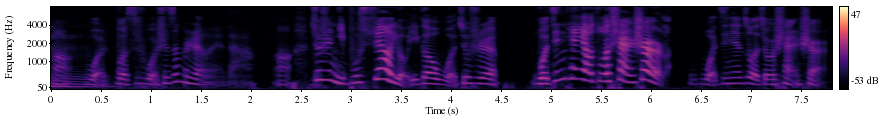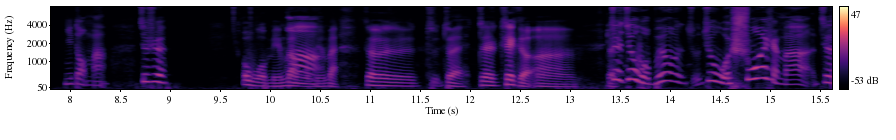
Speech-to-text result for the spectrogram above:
啊，我我是我是这么认为的啊啊，就是你不需要有一个我就是我今天要做善事儿了，我今天做的就是善事儿，你懂吗？就是哦，我明白，我明白，呃，对，这这个，嗯，就就我不用，就我说什么，就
